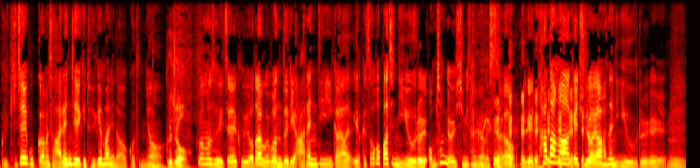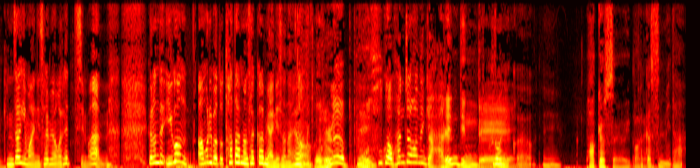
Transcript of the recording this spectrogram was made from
그 기재의 국감에서 R&D 얘기 되게 많이 나왔거든요. 그죠? 그러면서 이제 그 여당 의원들이 R&D가 이렇게 썩어 빠진 이유를 엄청 열심히 설명했어요. 이게 타당하게 줄여야 하는 이유를 음. 굉장히 많이 설명을 했지만, 그런데 이건 아무리 봐도 타당한 삭감이 아니잖아요. 원래 네. 보수가 환장하는 게 R&D인데. 그러니까요. 네. 바뀌었어요 이번에. 바뀌었습니다.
